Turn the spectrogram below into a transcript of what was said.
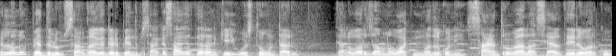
పిల్లలు పెద్దలు సరదాగా గడిపేందుకు విశాఖ సాగర్ తీరానికి వస్తూ ఉంటారు. తెల్లవారుజామున వాకింగ్ మొదలుకొని సాయంత్రం వేళ సేద తీరే వరకు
